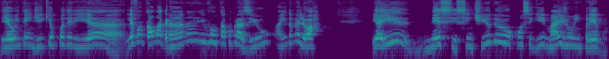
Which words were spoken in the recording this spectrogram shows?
eu entendi que eu poderia levantar uma grana e voltar para o Brasil ainda melhor. E aí, nesse sentido, eu consegui mais de um emprego,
